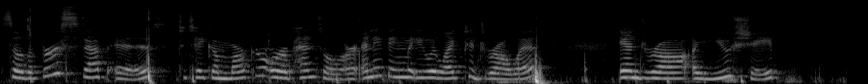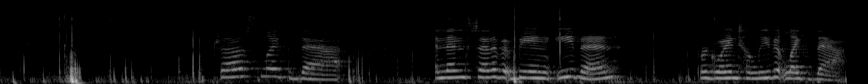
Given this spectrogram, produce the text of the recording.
So the first step is to take a marker or a pencil or anything that you would like to draw with and draw a U shape just like that. And then instead of it being even, we're going to leave it like that.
